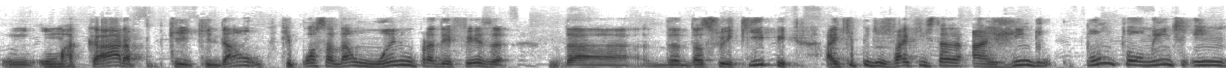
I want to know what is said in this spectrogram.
um, uma cara, que, que, dá um, que possa dar um ânimo para a defesa da, da, da, sua equipe, a equipe dos Vikings está agindo pontualmente em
